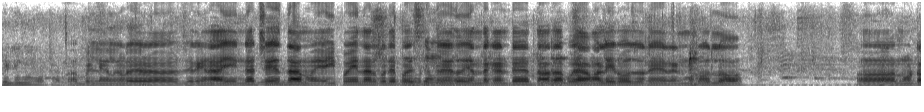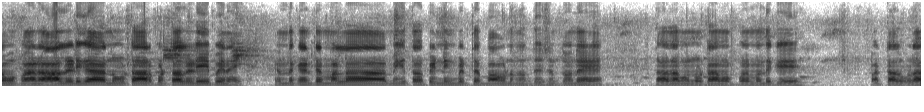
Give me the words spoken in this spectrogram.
బిల్డింగ్లు కూడా జరిగినాయి. ఇంకా చేద్దాం. అయిపోయింది అనుకునే పరిస్థితి లేదు. ఎందుకంటే దాదాపుగా మళ్ళీ ఈరోజు రెండు మూడు రోజుల్లో నూట ముప్పై ఆల్రెడీగా నూట ఆరు పట్టాలు రెడీ అయిపోయినాయి. ఎందుకంటే మళ్ళా మిగతా పెండింగ్ పెడితే బాగుంటుంది ఉద్దేశంతోనే దాదాపు నూట ముప్పై మందికి పట్టాలు కూడా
